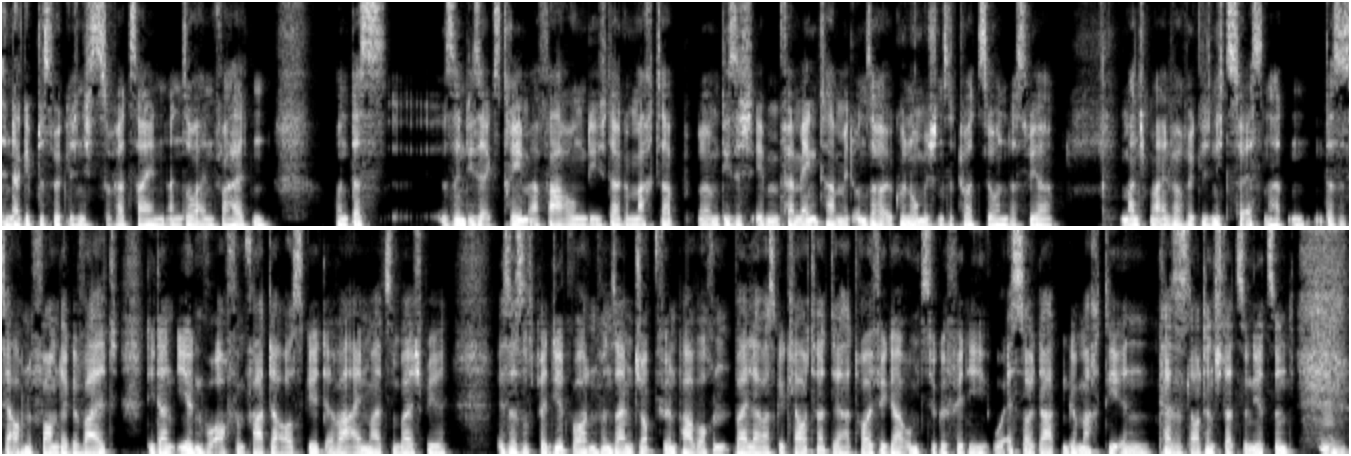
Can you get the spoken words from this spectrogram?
Denn da gibt es wirklich nichts zu verzeihen an so einem Verhalten. Und das sind diese Extremerfahrungen, die ich da gemacht habe, ähm, die sich eben vermengt haben mit unserer ökonomischen Situation, dass wir manchmal einfach wirklich nichts zu essen hatten. Das ist ja auch eine Form der Gewalt, die dann irgendwo auch vom Vater ausgeht. Er war einmal zum Beispiel, ist er suspendiert worden von seinem Job für ein paar Wochen, weil er was geklaut hat. Er hat häufiger Umzüge für die US-Soldaten gemacht, die in Kaiserslautern stationiert sind mhm.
